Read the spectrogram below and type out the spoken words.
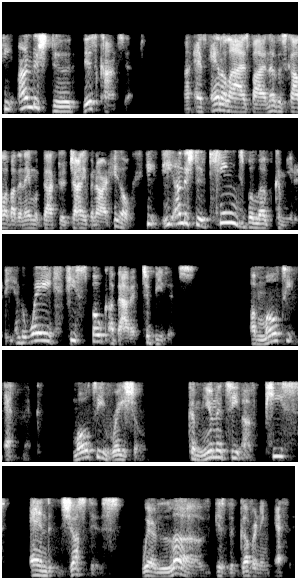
he understood this concept. Uh, as analyzed by another scholar by the name of Dr. Johnny Bernard Hill, he, he understood King's beloved community and the way he spoke about it to be this a multi ethnic, multiracial community of peace and justice where love is the governing ethic.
